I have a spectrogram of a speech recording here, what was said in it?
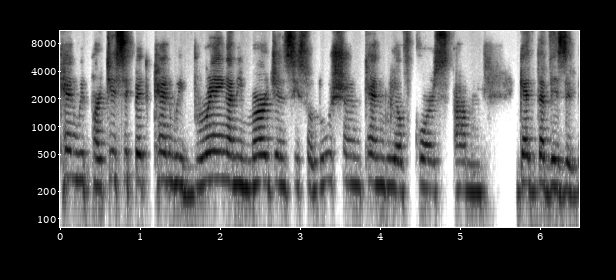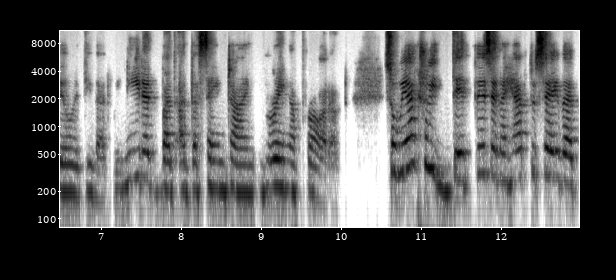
can we participate? Can we bring an emergency solution? Can we, of course, um, get the visibility that we needed, but at the same time, bring a product. So we actually did this, and I have to say that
